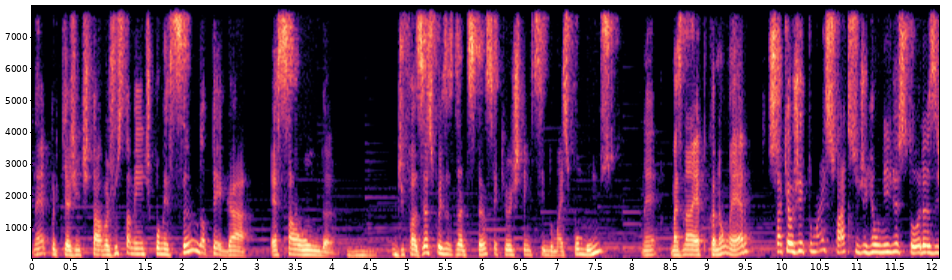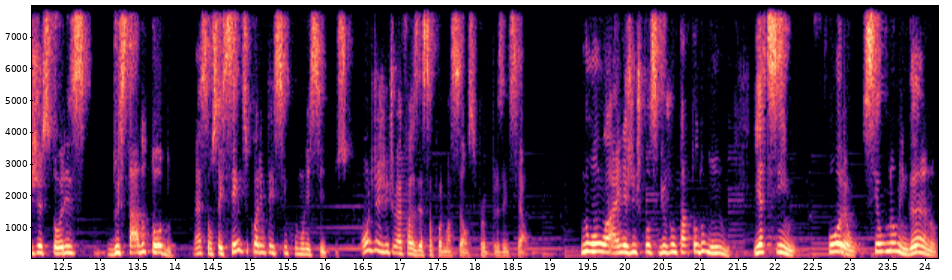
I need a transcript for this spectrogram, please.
né, porque a gente estava justamente começando a pegar essa onda de fazer as coisas à distância, que hoje tem sido mais comuns, né? mas na época não eram. Só que é o jeito mais fácil de reunir gestoras e gestores do estado todo. Né? São 645 municípios. Onde a gente vai fazer essa formação, se for presencial? No online, a gente conseguiu juntar todo mundo. E assim, foram, se eu não me engano,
